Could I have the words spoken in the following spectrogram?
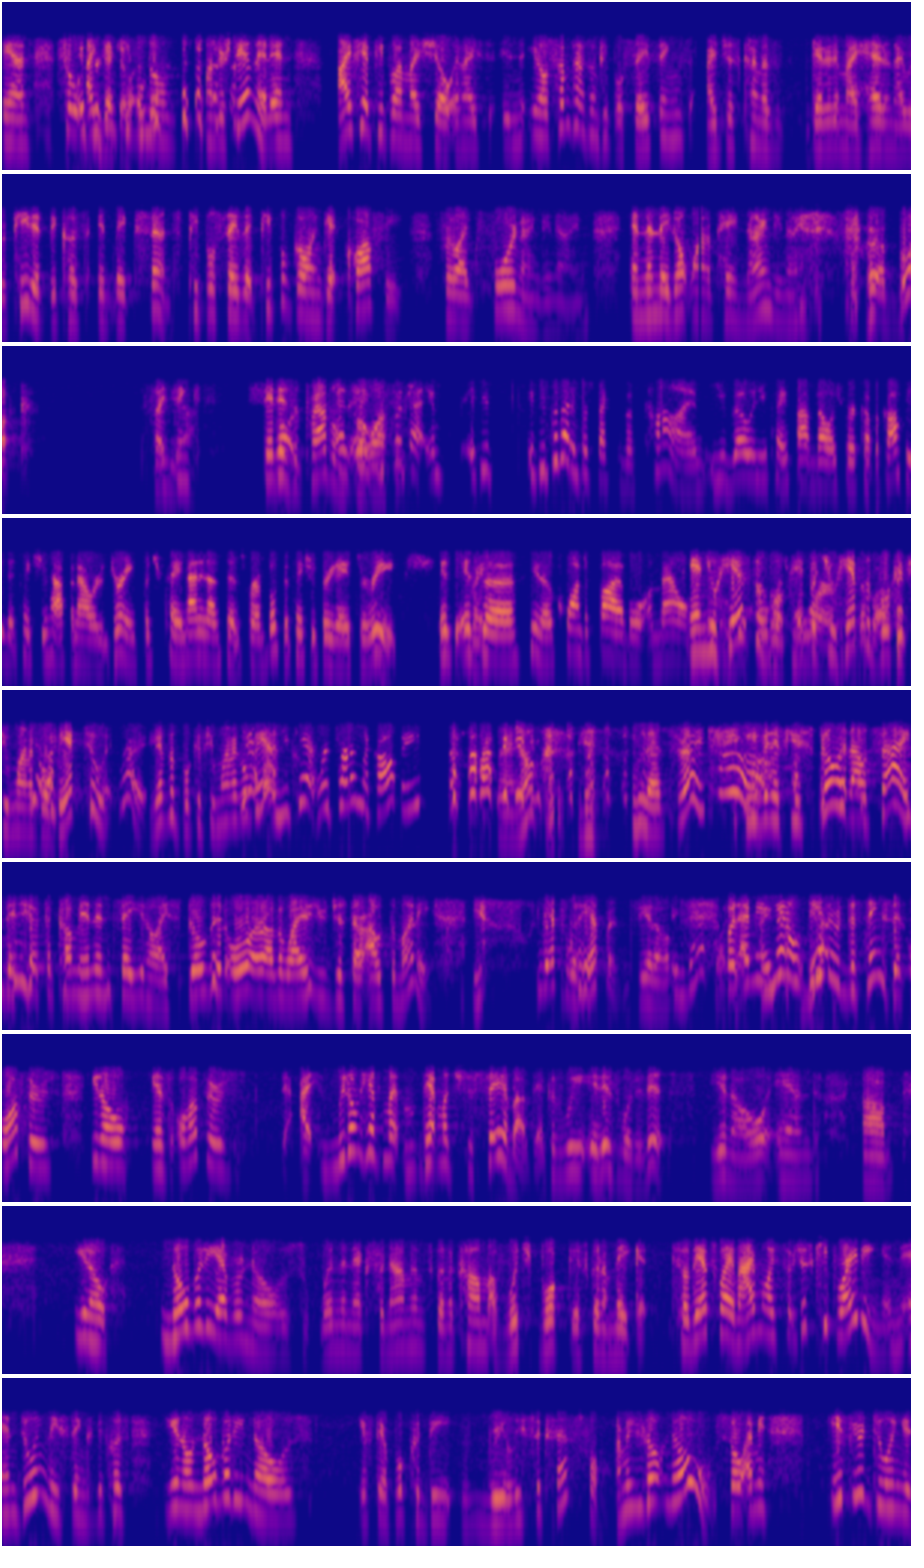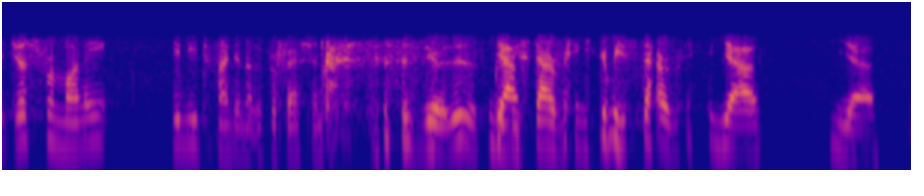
And so It's I think people don't understand that. And I've had people on my show, and I, and, you know, sometimes when people say things, I just kind of get it in my head and I repeat it because it makes sense. People say that people go and get coffee for like four ninety nine, and then they don't want to pay ninety nine for a book. So I Yeah. think that is Well, a problem and, for and if authors. you that if you if you put that in perspective of time, you go and you pay five dollars for a cup of coffee that takes you half an hour to drink, but you pay ninety nine cents for a book that takes you three days to read. It's it's Right. a you know quantifiable amount. and you have get the so book, eh, but you have the book if you want to Yeah. go back to it. Right. You have the book if you want to go yeah, back. and you can't return the coffee. I know. Yeah, That's right. Yeah. Even if you spill it outside, then you have to come in and say, you know, I spilled it, or otherwise you just are out the money. That's what happens, you know. Exactly. But I mean, you know, these yeah. are the things that authors, you know, as authors, I, we don't have mu- that much to say about that because we it is what it is, you know, and um, you know, nobody ever knows when the next phenomenon is going to come of which book is going to make it so that's why I'm always so just keep writing and and doing these things because you know nobody knows if their book could be really successful. I mean, you don't know. So I mean, if you're doing it just for money, you need to find another profession. this is your this is could yes. be starving. You could be starving. Yes. Yes.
